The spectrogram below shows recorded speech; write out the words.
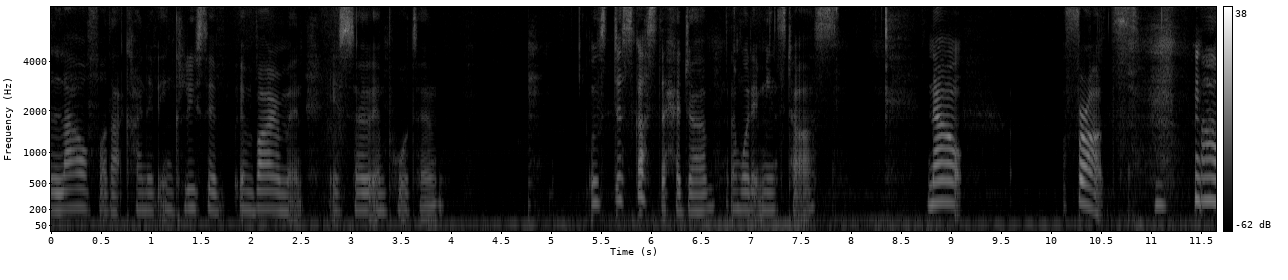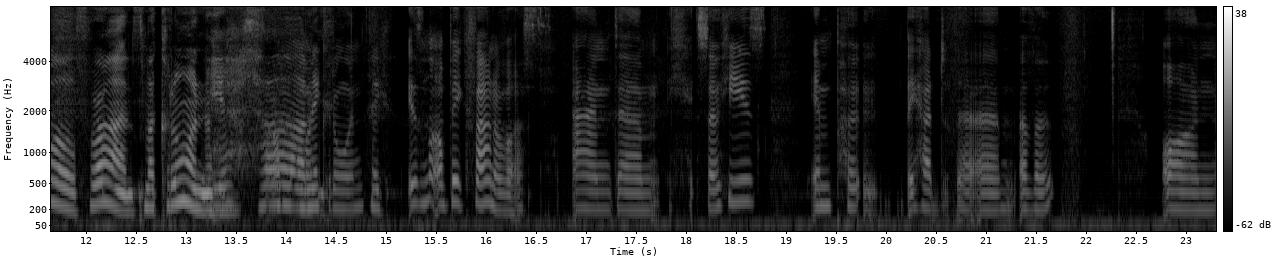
allow for that kind of inclusive environment is so important. We've discussed the hijab and what it means to us. Now, France. oh, France, Macron. Yes, Ah, Macron make- is not a big fan of us, and um, so he's impo. They had the, um, a vote on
